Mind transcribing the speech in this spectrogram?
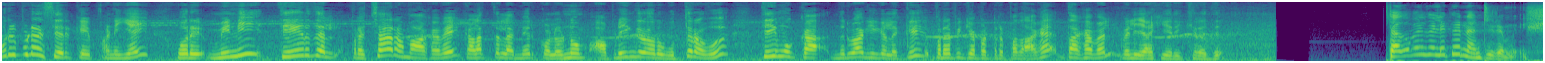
உறுப்பினர் சேர்க்கை பணியை ஒரு மினி தேர்தல் பிரச்சாரமாகவே களத்தில் மேற்கொள்ளணும் அப்படிங்கிற ஒரு உத்தரவு திமுக நிர்வாகிகளுக்கு பிறப்பிக்கப்பட்டிருப்பதாக தகவல் வெளியாகி இருக்கிறது தகவல்களுக்கு நன்றி ரமேஷ்.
